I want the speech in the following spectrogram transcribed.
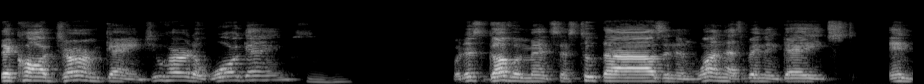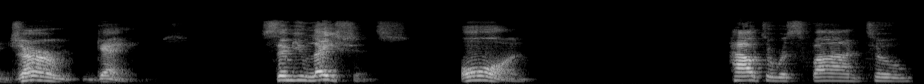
They're called germ games. You heard of war games? Mm-hmm. But this government since 2001 has been engaged in germ games, simulations on how to respond to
